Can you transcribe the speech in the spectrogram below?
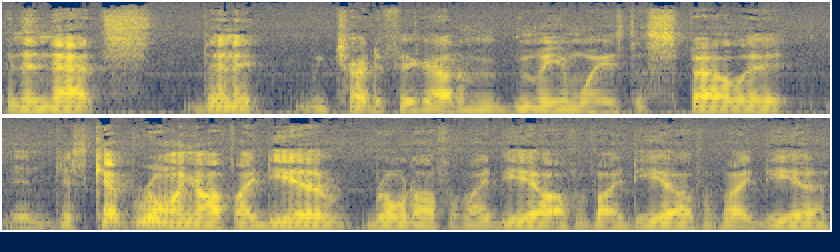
and then that's then it. We tried to figure out a million ways to spell it, and just kept rolling off idea, rolled off of idea, off of idea, off of idea.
